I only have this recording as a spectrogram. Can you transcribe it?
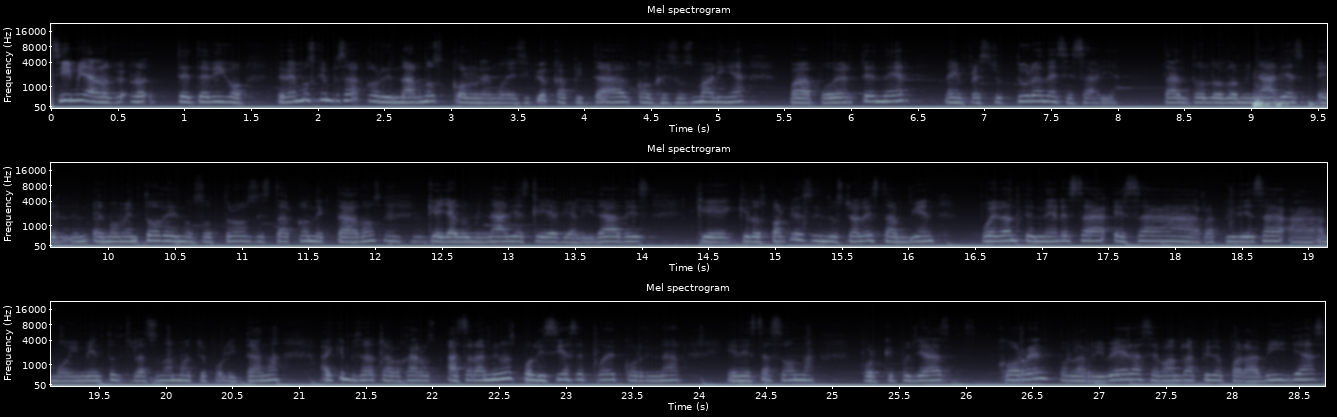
Sí, mira, te, te digo, tenemos que empezar a coordinarnos con el municipio capital, con Jesús María, para poder tener la infraestructura necesaria tanto los luminarias, el, el, momento de nosotros estar conectados, que haya luminarias, que haya vialidades, que, que, los parques industriales también puedan tener esa, esa rapidez al movimiento entre la zona metropolitana. Hay que empezar a trabajar. Hasta las mismas policías se puede coordinar en esta zona, porque pues ya corren por la ribera, se van rápido para villas,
